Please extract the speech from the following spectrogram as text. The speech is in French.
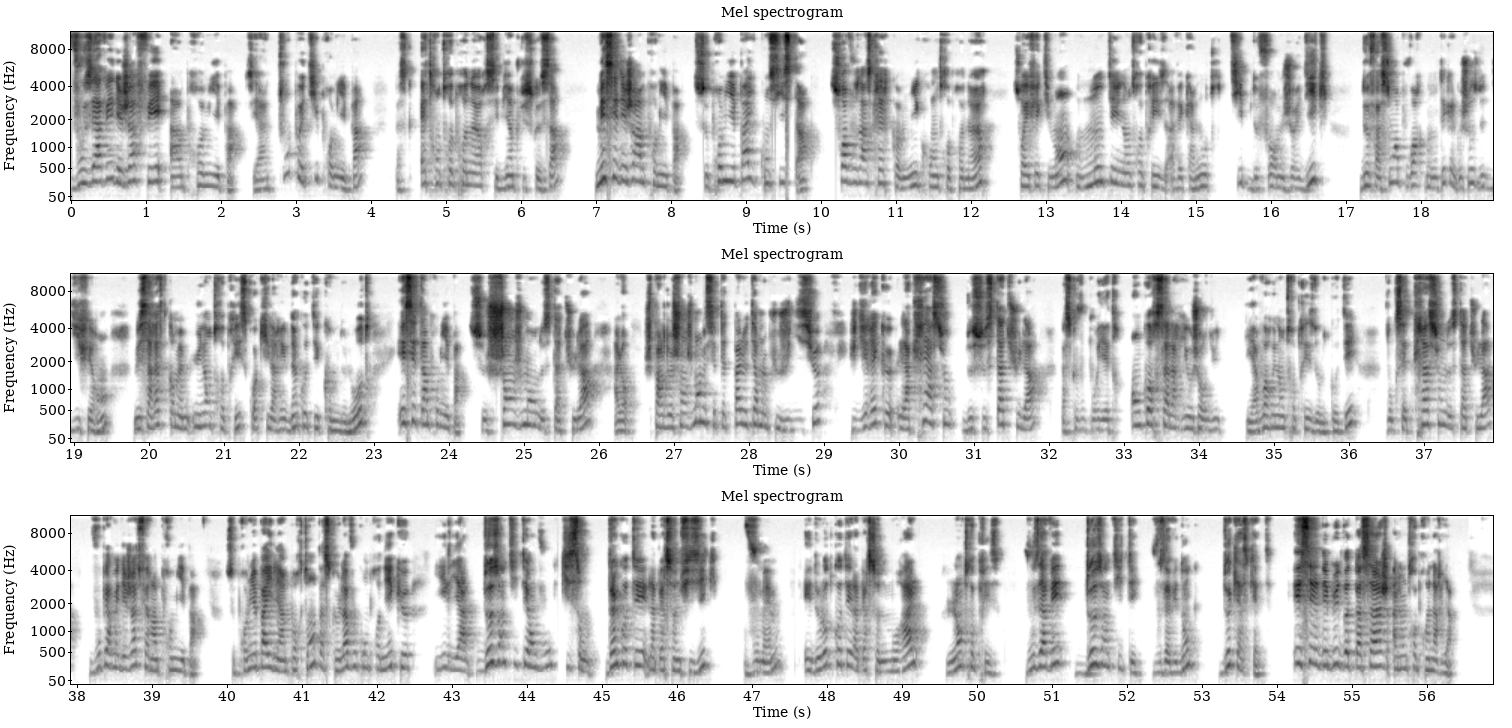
vous avez déjà fait un premier pas. C'est un tout petit premier pas, parce qu'être entrepreneur, c'est bien plus que ça, mais c'est déjà un premier pas. Ce premier pas, il consiste à soit vous inscrire comme micro-entrepreneur, soit effectivement monter une entreprise avec un autre type de forme juridique, de façon à pouvoir monter quelque chose de différent, mais ça reste quand même une entreprise, quoi qu'il arrive d'un côté comme de l'autre, et c'est un premier pas. Ce changement de statut-là, alors je parle de changement, mais c'est peut-être pas le terme le plus judicieux, je dirais que la création de ce statut-là, parce que vous pourriez être encore salarié aujourd'hui et avoir une entreprise de l'autre côté, donc cette création de statut-là vous permet déjà de faire un premier pas. Ce premier pas, il est important parce que là, vous comprenez que il y a deux entités en vous qui sont d'un côté la personne physique, vous-même, et de l'autre côté la personne morale, l'entreprise. Vous avez deux entités. Vous avez donc deux casquettes. Et c'est le début de votre passage à l'entrepreneuriat.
